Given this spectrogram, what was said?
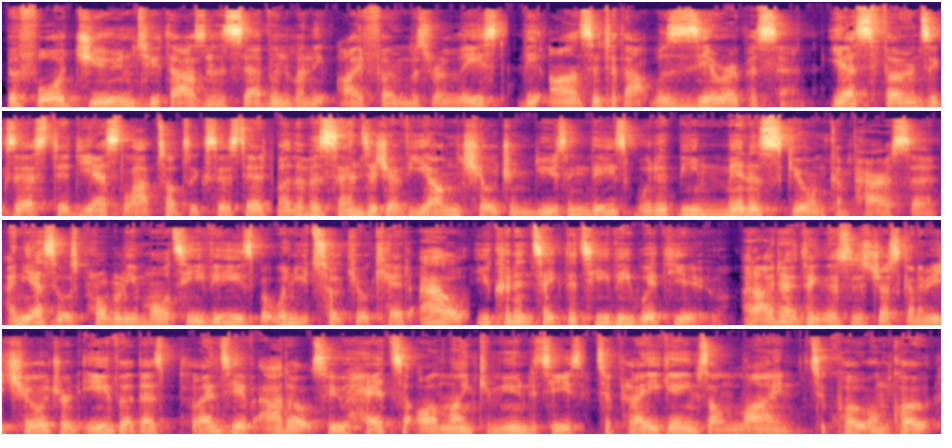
Before June 2007, when the iPhone was released, the answer to that was 0%. Yes, phones existed, yes, laptops existed, but the percentage of young children using these would have been minuscule in comparison. And yes, it was probably more TVs, but when you took your kid out, you couldn't take the TV with you. And I don't think this is just going to be children either. There's plenty of adults who head to online communities to play games online, to quote unquote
